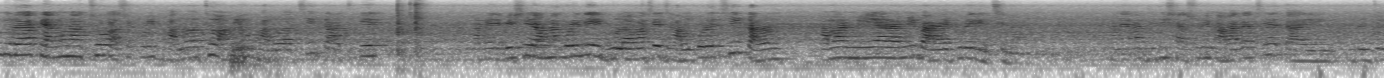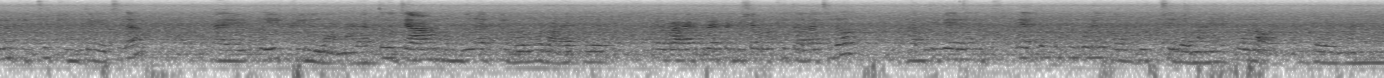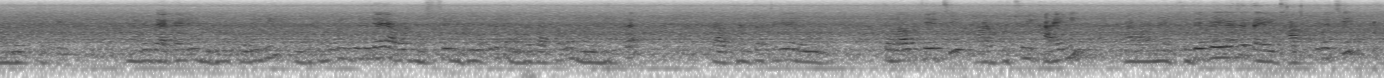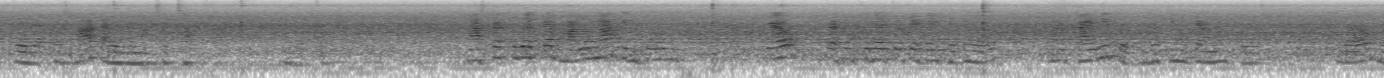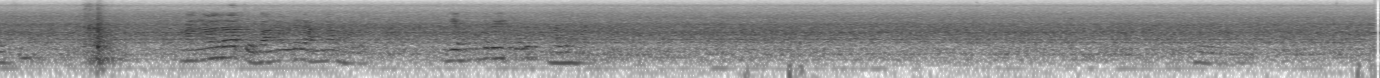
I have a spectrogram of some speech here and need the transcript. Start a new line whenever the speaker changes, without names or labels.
বন্ধুরা, কেমন আছো? আশা করি ভালো আছো, আমিও ভালো আছি। আজকে মানে বেশি রান্না করিনি, এই ভোলা মাছের ঝাল করেছি, কারণ আমার মেয়ে আর আমি বারাইপুরে গেছিলাম। মানে আমার দিদি শাশুড়ি মারা গেছে, তাই ওদের জন্য কিছু কিনতে গেছিলাম, তাই এই ফিরলাম আর এত জাম, বন্ধুরা, কি বলব বারাইপুরে? বারাইপুরে একটা বিশাল লক্ষ্মী তলা ছিল, ওখান থেকে এরকম এতটুকু করে ভোগ ঢুকছিল মানে পোলাও মানে মন্দির ওখানটা থেকে পোলাও খেয়েছি, আর কিছুই খাইনি। আর অনেক খিদে পেয়ে গেছে, তাই ভাত করেছি। এই দেখো ভাত আর ওই মাছের ঝাল। মাছটা খুব একটা ভালো না, কিন্তু যাও এখন খিদের চোটে এটাই খেতে হবে। আমি খাইনি তো দেখিনি কেমন করেছি দাঁড়াও, দেখি। বাঙালরা তো, বাঙালদের রান্না ভালো। যেমন করেই করুক, ভালো হয়।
